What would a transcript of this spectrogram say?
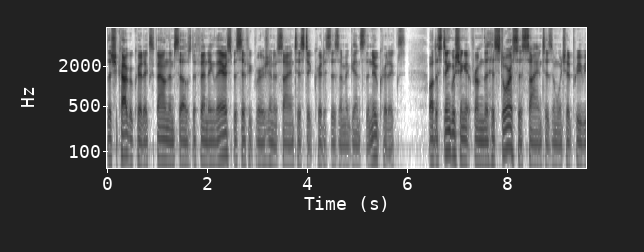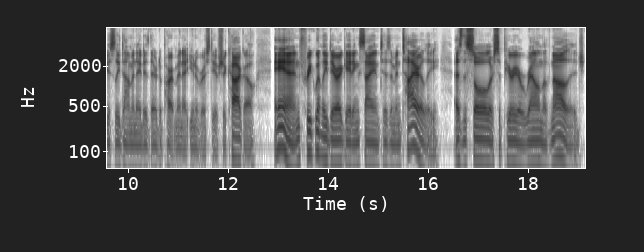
The Chicago critics found themselves defending their specific version of scientistic criticism against the new critics, while distinguishing it from the historicist scientism which had previously dominated their department at University of Chicago, and frequently derogating scientism entirely as the sole or superior realm of knowledge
